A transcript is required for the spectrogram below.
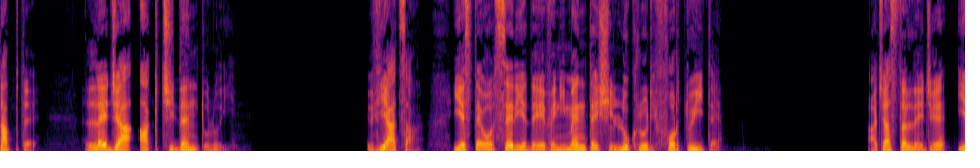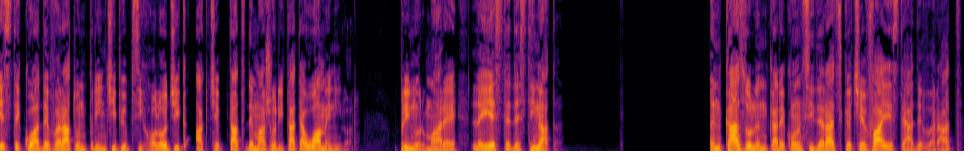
7. Legea accidentului Viața este o serie de evenimente și lucruri fortuite. Această lege este cu adevărat un principiu psihologic acceptat de majoritatea oamenilor. Prin urmare, le este destinată. În cazul în care considerați că ceva este adevărat,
